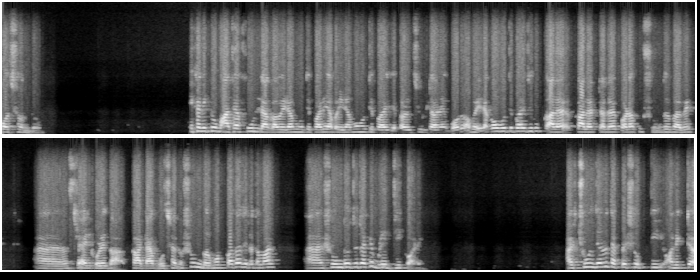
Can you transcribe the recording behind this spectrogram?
পছন্দ। এখানে কেউ মাথা ফুল লাগাও, এরম হতে পারে, আবার এরমও হতে পারে যে কারও চুলটা অনেক বড়, আবার এরকম হতে পারে যে খুব কালার কালার টালার করা খুব সুন্দর সুন্দরভাবে স্টাইল করে কাটা, গোছানো সুন্দর। মোট কথা যেটা তোমার সৌন্দর্যটাকে বৃদ্ধি করে। আর চুল যেন তো একটা শক্তি অনেকটা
